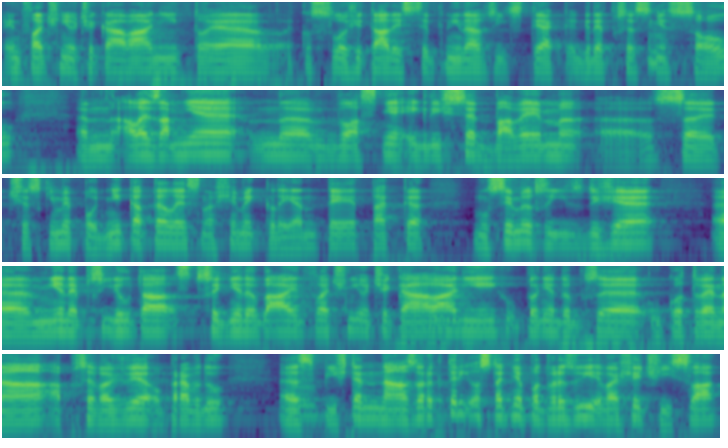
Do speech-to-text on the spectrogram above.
inflační očekávání to je jako složitá disciplína říct, jak kde přesně hmm. jsou, ale za mě vlastně i když se bavím eh, s českými podnikateli, s našimi klienty, tak musím říct, že eh, mně nepřijdou ta střednědobá inflační očekávání, jejich úplně dobře ukotvená a převažuje opravdu spíš ten názor, který ostatně potvrzují i vaše čísla,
